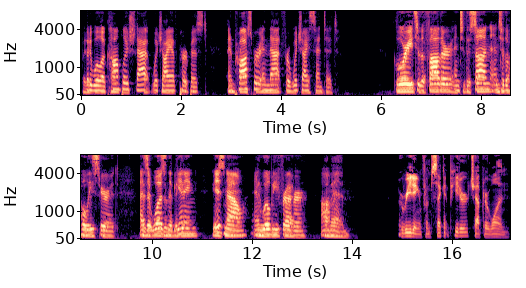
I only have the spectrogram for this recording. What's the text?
but it will accomplish that which I have purposed, and prosper in that for which I sent it. Glory to the Father, and to the Son, and to the Holy Spirit, as it was in the beginning, is now, and will be forever. Amen. A reading from 2 Peter chapter 1.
